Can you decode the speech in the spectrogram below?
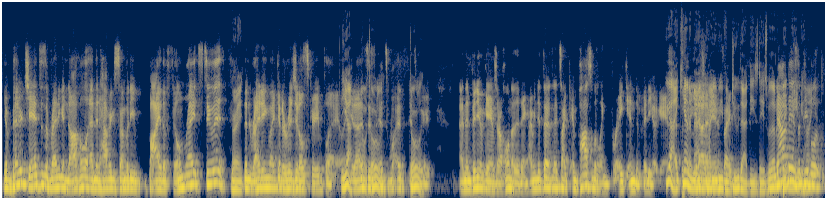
you have better chances of writing a novel and then having somebody buy the film rights to it Right. than writing like an original screenplay. Like, Yeah, you know, no, it's, just- totally. it's, it's, it's Totally. weird. And then video games are a whole other thing. I mean, it, it's like impossible to like break into video games. Yeah, I That's the can't thing, you know imagine I how mean? you even like- do that these days without a nowadays big the people it.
